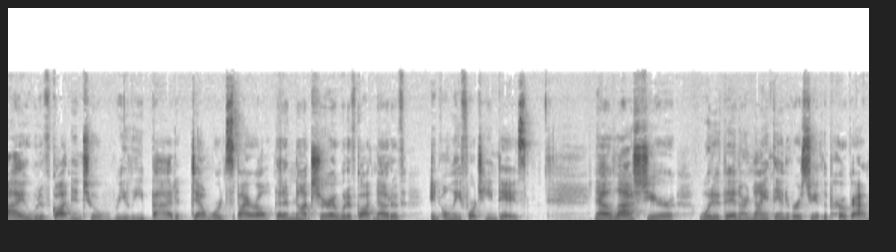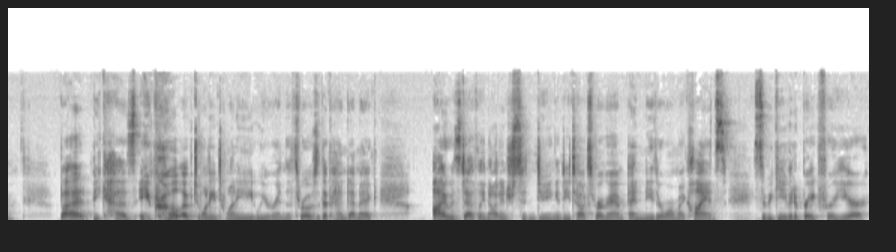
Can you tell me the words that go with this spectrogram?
I would have gotten into a really bad downward spiral that I'm not sure I would have gotten out of in only 14 days. Now, last year would have been our ninth anniversary of the program. But because April of 2020, we were in the throes of the pandemic, I was definitely not interested in doing a detox program, and neither were my clients. So we gave it a break for a year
